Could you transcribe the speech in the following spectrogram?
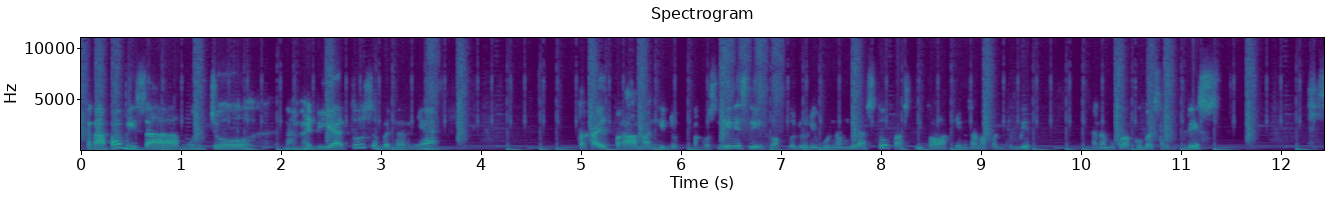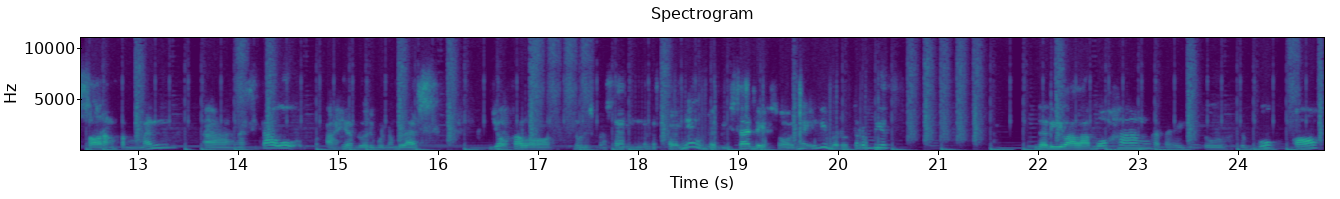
Kenapa bisa muncul nama dia tuh sebenarnya terkait pengalaman hidup aku sendiri sih waktu 2016 tuh pas ditolakin sama penerbit karena buku aku bahasa Inggris. Seorang teman uh, ngasih tahu akhir 2016 Jo kalau tulis bahasa Inggris kayaknya udah bisa deh soalnya ini baru terbit. Dari Lala Bohang katanya gitu. The Book of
